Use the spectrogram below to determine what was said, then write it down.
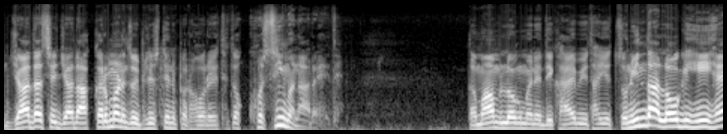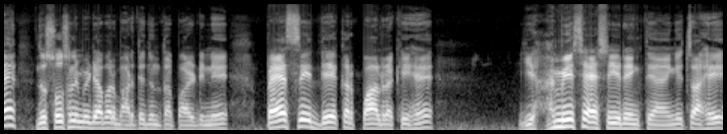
ज़्यादा से ज़्यादा आक्रमण जो फिलिस्तीन पर हो रहे थे तो खुशी मना रहे थे। तमाम लोग मैंने दिखाया भी था, ये चुनिंदा लोग ही हैं जो सोशल मीडिया पर भारतीय जनता पार्टी ने पैसे देकर पाल रखे हैं। ये हमेशा ऐसे ही रेंगते आएँगे, चाहे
